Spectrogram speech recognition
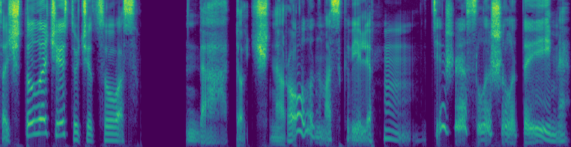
Сочту за честь учиться у вас». «Да, точно, Ролан Москвиле. Хм, где же я слышал это имя?»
